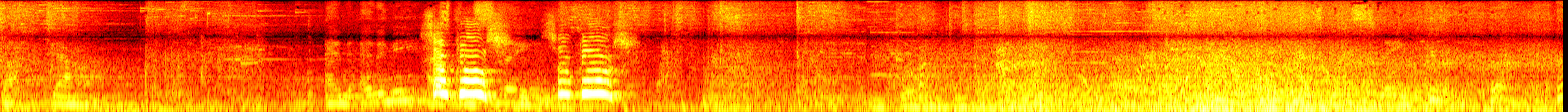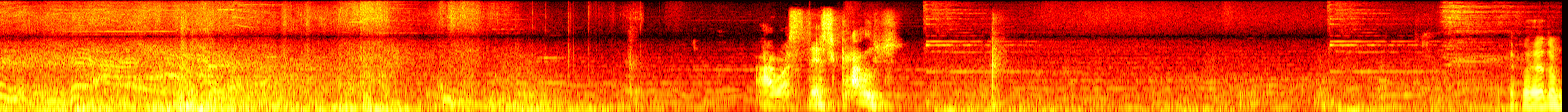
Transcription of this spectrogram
Shut down. An enemy So close! So close! Was this close! If I had a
